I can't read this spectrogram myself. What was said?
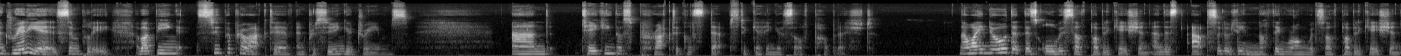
It really is simply about being super proactive and pursuing your dreams and taking those practical steps to getting yourself published. Now, I know that there's always self publication, and there's absolutely nothing wrong with self publication,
